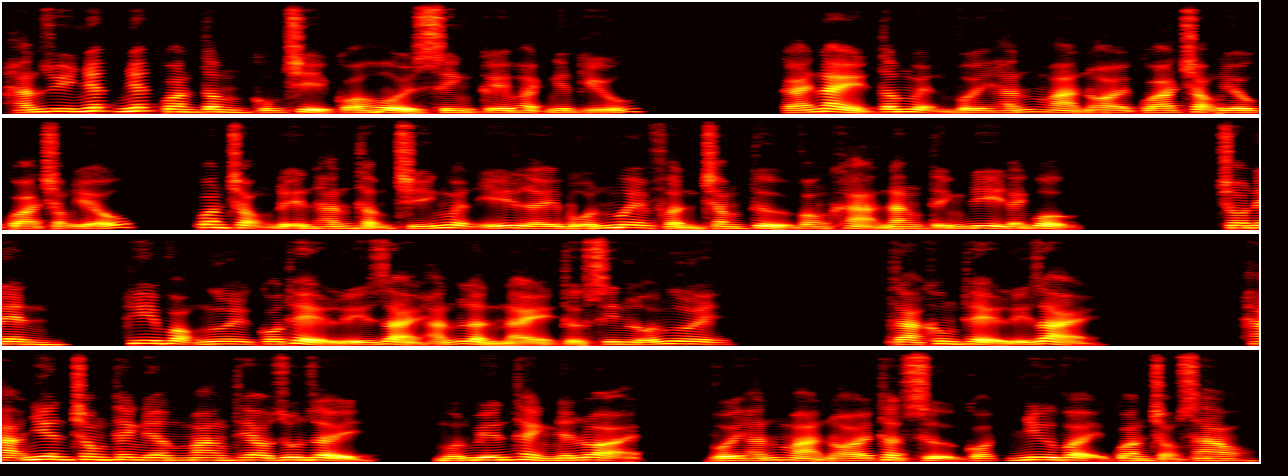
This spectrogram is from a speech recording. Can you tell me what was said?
hắn duy nhất nhất quan tâm cũng chỉ có hồi sinh kế hoạch nghiên cứu. Cái này tâm nguyện với hắn mà nói quá trọng yếu quá trọng yếu, quan trọng đến hắn thậm chí nguyện ý lấy 40% tử vong khả năng tính đi đánh cuộc. Cho nên, hy vọng ngươi có thể lý giải hắn lần này thực xin lỗi ngươi. Ta không thể lý giải. Hạ nhiên trong thanh âm mang theo run rẩy, muốn biến thành nhân loại, với hắn mà nói thật sự có như vậy quan trọng sao?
